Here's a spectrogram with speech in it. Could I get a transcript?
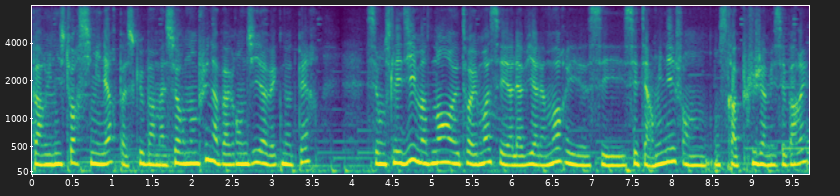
par une histoire similaire parce que bah, ma sœur non plus n'a pas grandi avec notre père si on se l'est dit, maintenant, euh, toi et moi, c'est à la vie, à la mort et euh, c'est terminé. Enfin, on, on sera plus jamais séparés.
